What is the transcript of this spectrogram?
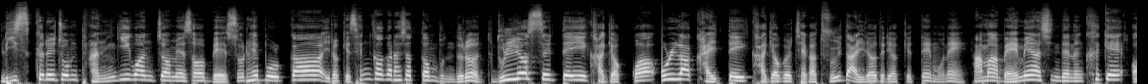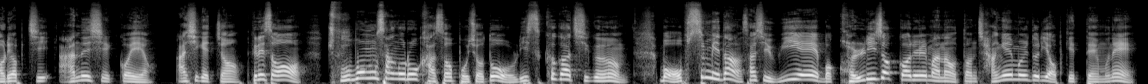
리스크를 좀 단기 관점 에서 매수를 해볼까 이렇게 생각을 하셨던 분들은 눌렸을 때의 가격과 올라갈 때의 가격을 제가 둘 다 알려드렸기 때문에 아마 매매하신 데는 크게 어렵지 않으실 거예요. 아시겠죠? 그래서 주봉상으로 가서 보셔도 리스크가 지금 뭐 없습니다. 사실 위에 뭐 걸리적거릴 만한 어떤 장애물들이 없기 때문에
